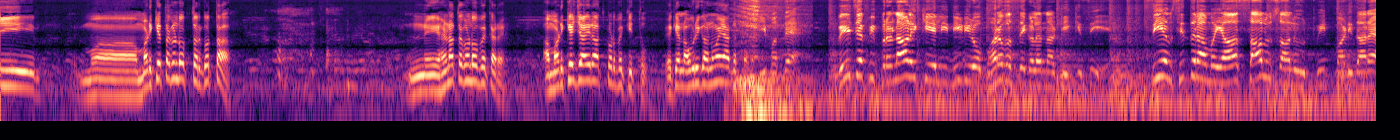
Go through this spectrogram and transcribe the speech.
ಈ ಮಡಿಕೆ ತಗೊಂಡು ಹೋಗ್ತಾರೆ, ಗೊತ್ತಾ? ಹೆಣ ತಗೊಂಡು ಹೋಗ್ಬೇಕಾರೆ. ಆ ಮಡಿಕೆ ಜಾಹೀರಾತು ಕೊಡಬೇಕಿತ್ತು. ಯಾಕೆಂದ್ರೆ ಅವ್ರಿಗೆ ಅನ್ವಯ ಆಗುತ್ತೆ. ಈ ಮಧ್ಯೆ ಬಿಜೆಪಿ ಪ್ರಣಾಳಿಕೆಯಲ್ಲಿ ನೀಡಿರೋ ಭರವಸೆಗಳನ್ನ ಟೀಕಿಸಿ ಸಿಎಂ ಸಿದ್ದರಾಮಯ್ಯ ಸಾಲು ಸಾಲು ಟ್ವೀಟ್ ಮಾಡಿದ್ದಾರೆ.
